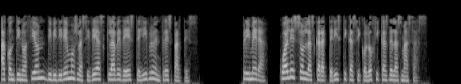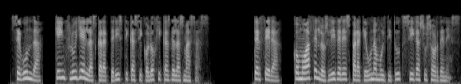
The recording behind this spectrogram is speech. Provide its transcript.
A continuación, dividiremos las ideas clave de este libro en tres partes. Primera, ¿cuáles son las características psicológicas de las masas? Segunda, ¿qué influye en las características psicológicas de las masas? Tercera, ¿cómo hacen los líderes para que una multitud siga sus órdenes?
